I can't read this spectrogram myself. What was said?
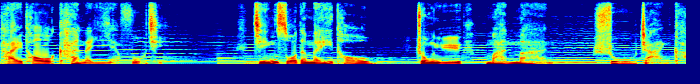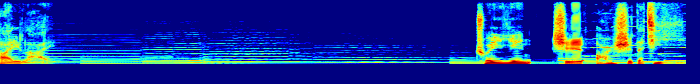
抬头看了一眼父亲，紧锁的眉头终于慢慢舒展开来。炊烟是儿时的记忆，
